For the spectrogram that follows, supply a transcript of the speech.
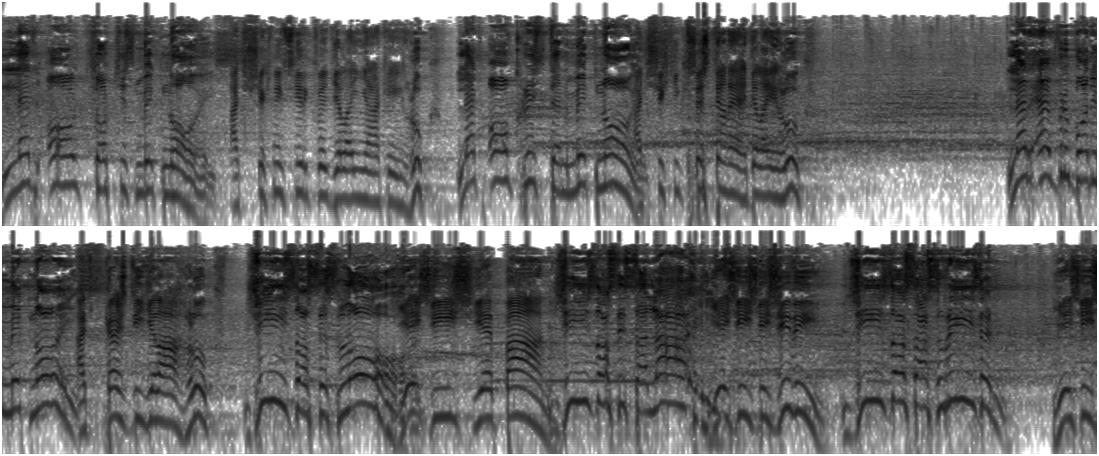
Let all churches make noise. Ať všechny církve dělají nějaký hluk. Let all Christians make Ať noise. všichni křesťané dělají hluk. Let everybody make noise. Ať každý dělá hluk. Jesus is Lord. Ježíš je pán. Jesus is alive. Ježíš je živý. Jesus has risen Ježíš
